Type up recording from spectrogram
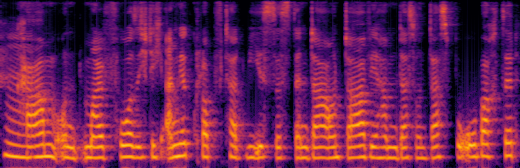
hm. kam und mal vorsichtig angeklopft hat, wie ist das denn da und da, wir haben das und das beobachtet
